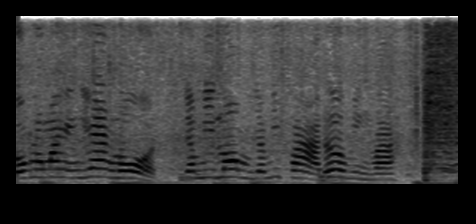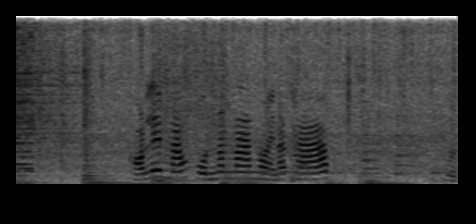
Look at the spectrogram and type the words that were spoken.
ตกลงมาแห้งๆโลดอย่ามีล่มอย่ามีฝ่าเด้อมิงว่าขอเล่นน้ำฝนนานๆหน่อยนะครับฝุ่น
